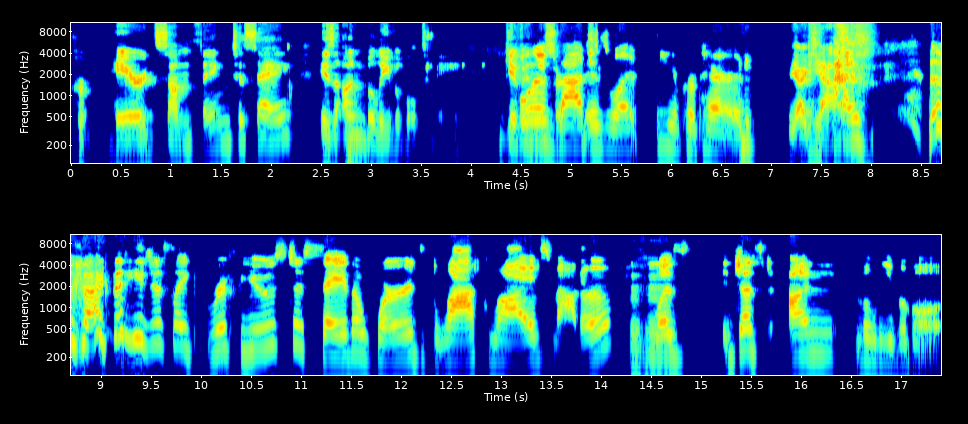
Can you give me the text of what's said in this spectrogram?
prepared something to say is unbelievable to me given or if that is what he prepared. Yeah yeah. I, the fact that he just like refused to say the words black lives matter mm-hmm. was just unbelievable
